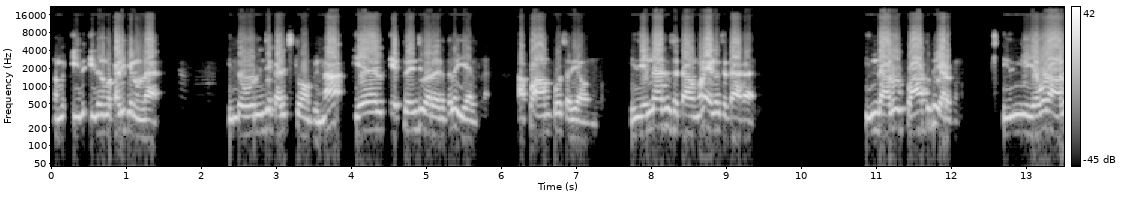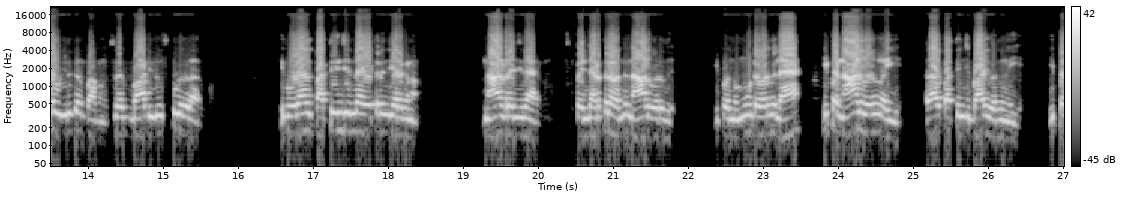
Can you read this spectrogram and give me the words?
நம்ம இது இதை நம்ம கழிக்கணும்ல? இந்த ஒரு இன்ச்சை கழிச்சிட்டோம் அப்படின்னா ஏழு எட்டு இன்ச்சு வர இடத்துல ஏழரை. அப்ப ஆம்போ சரியா வந்துடும் இது எல்லாத்துக்கும் செட் ஆகும்னா எல்லாம் செட் ஆகாது. இந்த அளவு பார்த்துட்டு இறக்கணும். இது இங்க எவ்வளவு அளவு இருக்குன்னு பார்க்கணும். சில பாடி லூஸ் கூடுதலா இருக்கும். இப்போ உதாரணம் பத்து இன்ச்சு இருந்தா எத்தனை இன்ச்சு இறக்கணும்? நாலரை இன்ச்சு தான் இறக்கணும். இப்ப இந்த இடத்துல வந்து நாலு வருது. இப்போ இந்த மூன்றரை வருதுல இப்ப நாலு வருதுன்னு வை அதாவது பத்து பாடி வருதுன்னு வை இப்ப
